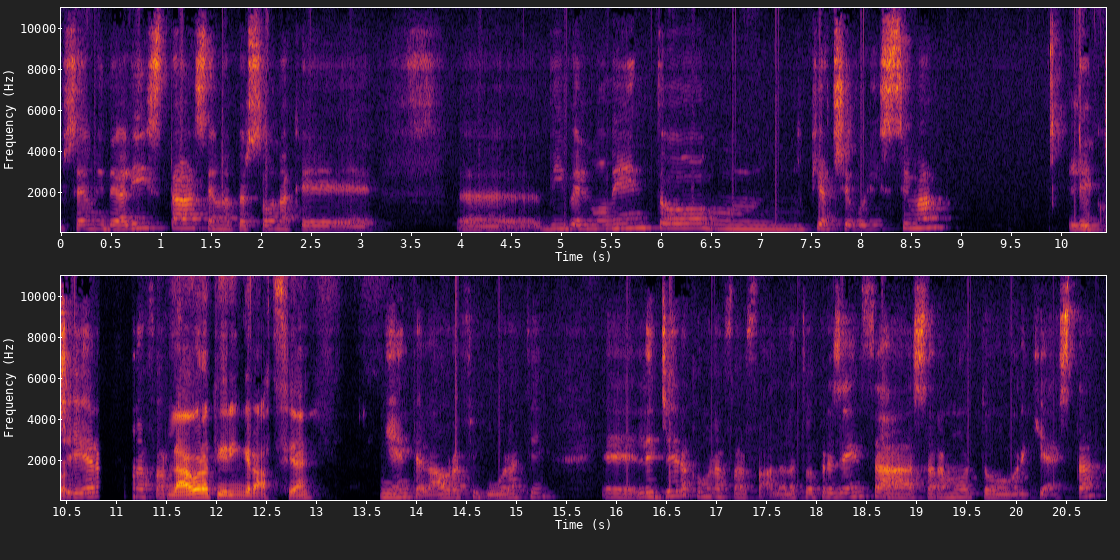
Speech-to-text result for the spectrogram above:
sei un idealista, sei una persona che eh, vive il momento, mm, piacevolissima, ecco. leggera. Ecco. Laura ti ringrazia. Eh. Niente, Laura, figurati. Eh, leggera come una farfalla. La tua presenza sarà molto richiesta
